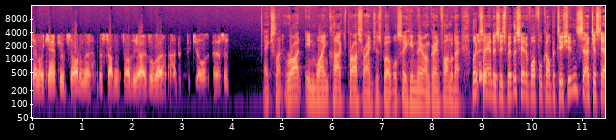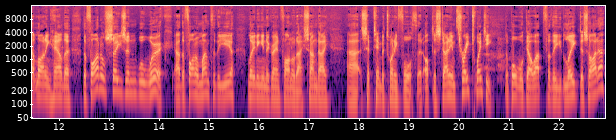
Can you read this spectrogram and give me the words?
down on the Camfield side, on the, the southern side of the oval, are $150 a person. Excellent. Right in Wayne Clark's price range as well. We'll see him there on grand final day. Luke Sanders is with us, head of WAFL Competitions, uh, just outlining how the, the final season will work, uh, the final month of the year leading into grand final day, Sunday, uh, September 24th at Optus Stadium. 320, the ball will go up for the league decider,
